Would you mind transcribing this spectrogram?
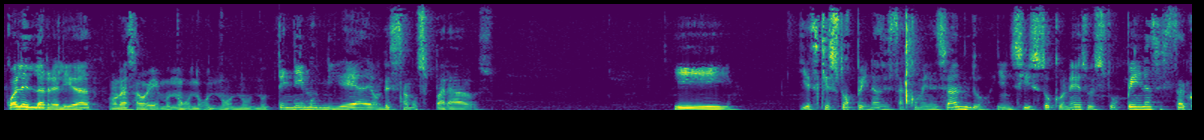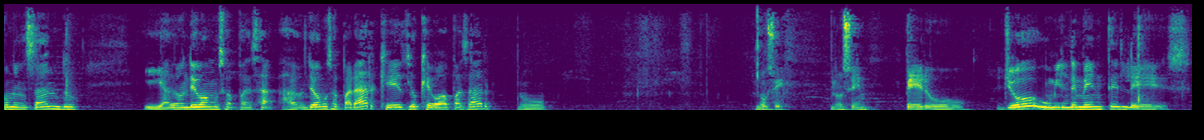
¿Cuál es la realidad? No la sabemos, no, no, no, no, tenemos ni idea de dónde estamos parados. Y, y es que esto apenas está comenzando, insisto con eso, esto apenas está comenzando. ¿Y a dónde vamos a pasar? ¿A dónde vamos a parar? ¿Qué es lo que va a pasar? No, no sé, no sé, pero yo humildemente les,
